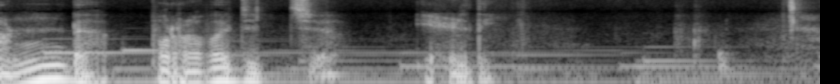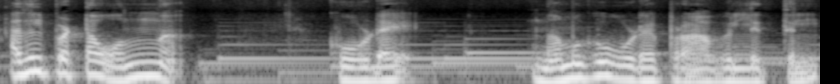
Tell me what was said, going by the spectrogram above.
കണ്ട് പ്രവചിച്ച് എഴുതി. അതിൽപ്പെട്ട ഒന്ന് കൂടെ നമുക്ക് കൂടെ പ്രാബല്യത്തിൽ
